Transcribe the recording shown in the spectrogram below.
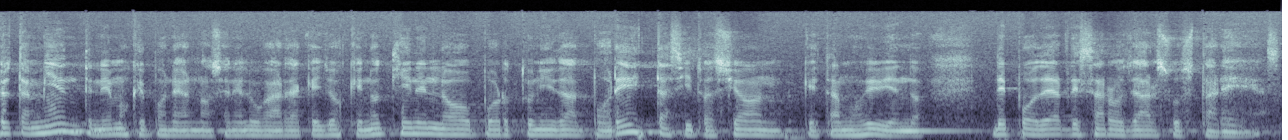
Pero también tenemos que ponernos en el lugar de aquellos que no tienen la oportunidad por esta situación que estamos viviendo de poder desarrollar sus tareas.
